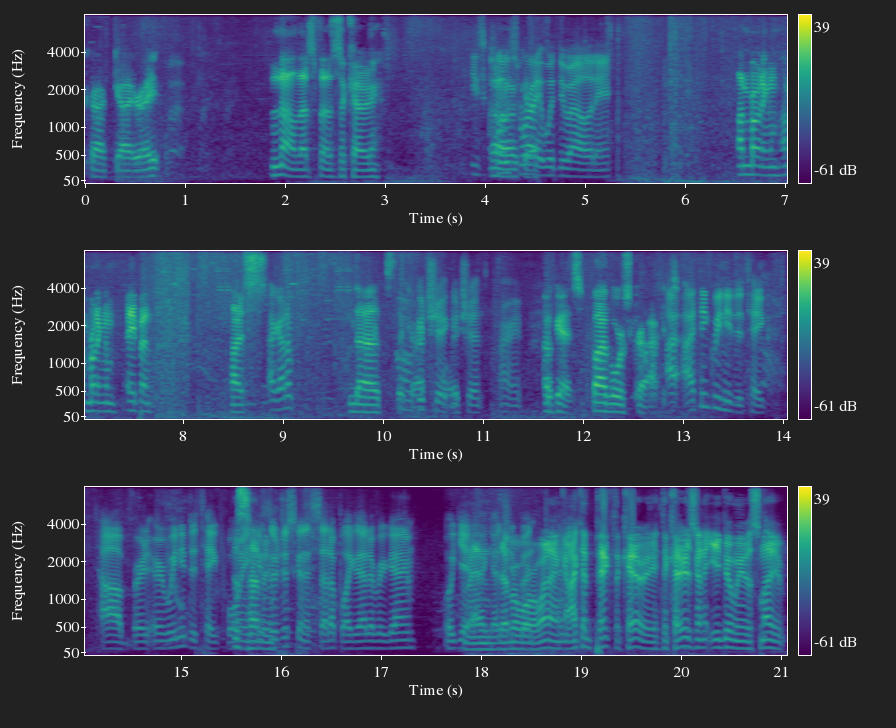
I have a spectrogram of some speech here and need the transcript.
crack guy, right? No, that's that's a carry. He's Oh, close okay. right with duality. I'm running him. I'm running him. Apen. Nice. I got him. That's the Oh, crack good shit, boy. good shit. Alright. Okay, so five ores cracked. I, I think we need to take top, or we need to take point, because they're just gonna set up like that every game. Well, yeah, I I mean, got you, we're winning. I, mean, could pick the carry. The carry's gonna ego me with snipe.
